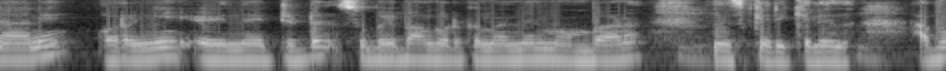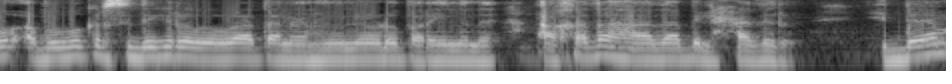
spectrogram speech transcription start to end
ഞാൻ ഉറങ്ങി എഴുന്നേറ്റിട്ട് സുബൈ ബാങ്ക് കൊടുക്കുന്നതിന് മുമ്പാണ് നിസ്കരിക്കലെന്ന്. അപ്പോൾ അബൂബക്കർ സിദ്ദീഖ് റളിയല്ലാഹു തനഹുവിനോട് പറയുന്നുണ്ട് അഹദ ഹാദ ബിൽ ഹദർ. ഇദ്ദേഹം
